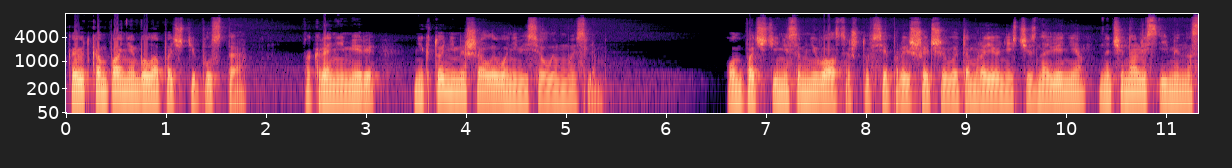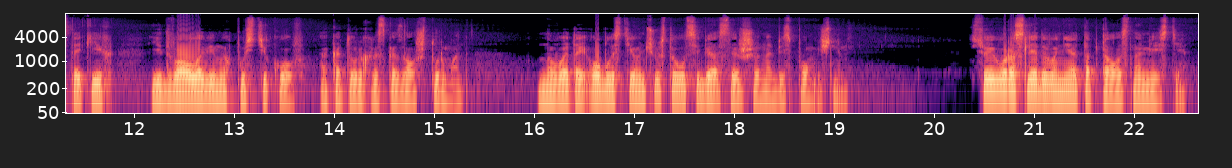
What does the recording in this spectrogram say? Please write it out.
кают-компания была почти пуста. По крайней мере, никто не мешал его невеселым мыслям. Он почти не сомневался, что все происшедшие в этом районе исчезновения начинались именно с таких едва уловимых пустяков, о которых рассказал штурман. Но в этой области он чувствовал себя совершенно беспомощным. Все его расследование топталось на месте –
